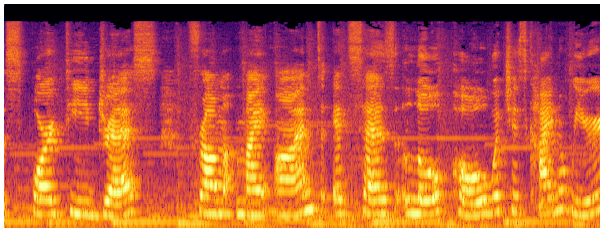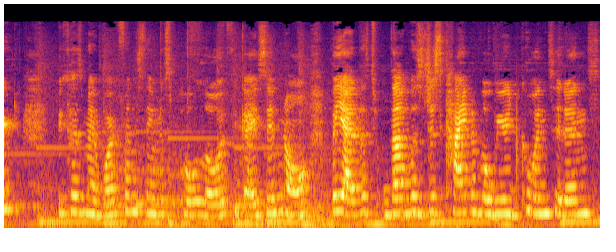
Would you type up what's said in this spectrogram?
sporty dress from my aunt. It says low Po, which is kind of weird because my boyfriend's name is Polo, if you guys didn't know. But yeah, that, that was just kind of a weird coincidence.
